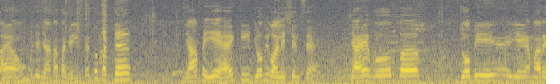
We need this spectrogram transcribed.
आया हूँ मुझे जाना था कहीं पे तो बट यहाँ पे ये है कि जो भी वायलेशंस हैं चाहे वो जो भी ये हमारे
